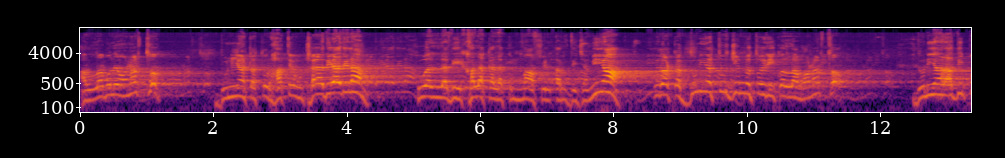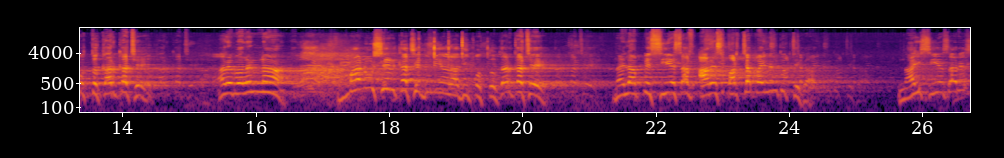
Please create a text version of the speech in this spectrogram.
আল্লাহ বলে অনর্থক, দুনিয়াটা তোর হাতে উঠায়া দিয়া দিলাম। পুরোটা দুনিয়া তোর জন্য তৈরি করলাম অনর্থক। দুনিয়ার আধিপত্য কার কাছে? আরে বলেন না। মানুষের কাছে দুনিয়ার আধিপত্য, কার কাছে? নাইলে আপনি সিএস আর আর এস পার্চা পাইলেন কোথেকে নাই সিএসআর এস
